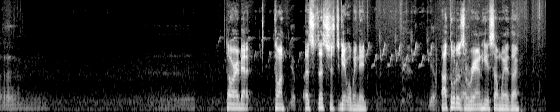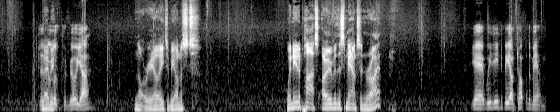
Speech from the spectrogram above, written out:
Um, Don't worry about it. Come on. Yep. Let's let's just get what we need. yep. I thought it was around here somewhere though. Does maybe- it look familiar? Not really, to be honest. We need to pass over this mountain, right? Yeah, we need to be on top of the mountain.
